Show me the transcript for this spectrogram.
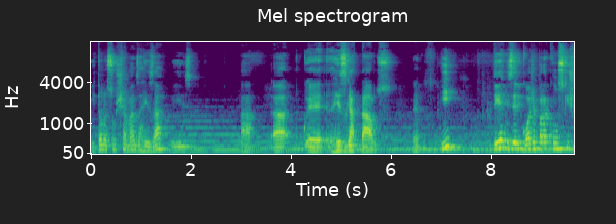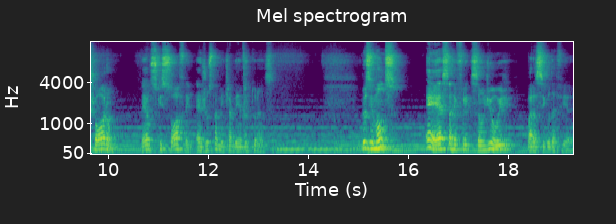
Então nós somos chamados a rezar por eles, a, a é, resgatá-los, né? e ter misericórdia para com os que choram, né? os que sofrem, é justamente a bem-aventurança. Meus irmãos, é essa a reflexão de hoje para segunda-feira.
